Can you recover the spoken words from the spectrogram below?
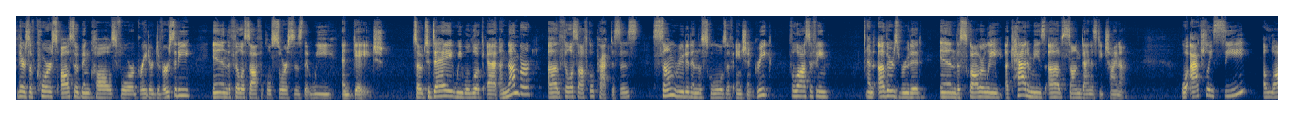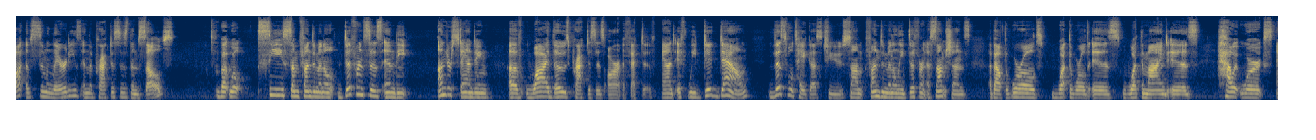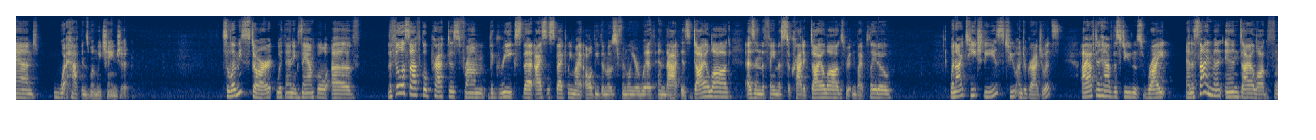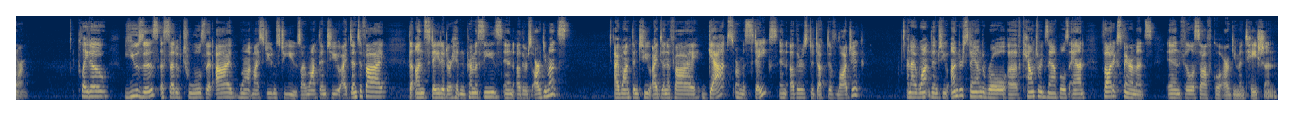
there's, of course, also been calls for greater diversity in the philosophical sources that we engage. So today we will look at a number of philosophical practices, some rooted in the schools of ancient Greek philosophy, and others rooted in the scholarly academies of Song Dynasty China. We'll actually see a lot of similarities in the practices themselves, but we'll see some fundamental differences in the understanding of why those practices are effective. And if we dig down, this will take us to some fundamentally different assumptions about the world, what the world is, what the mind is, how it works, and what happens when we change it. So let me start with an example of the philosophical practice from the Greeks that I suspect we might all be the most familiar with, and that is dialogue, as in the famous Socratic dialogues written by Plato. When I teach these to undergraduates, I often have the students write an assignment in dialogue form. Plato uses a set of tools that I want my students to use. I want them to identify the unstated or hidden premises in others' arguments I want them to identify gaps or mistakes in others' deductive logic. And I want them to understand the role of counterexamples and thought experiments in philosophical argumentation.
